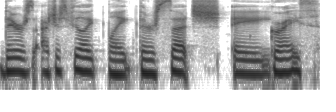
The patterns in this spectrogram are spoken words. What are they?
there's, I just feel like, like there's such a grace,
